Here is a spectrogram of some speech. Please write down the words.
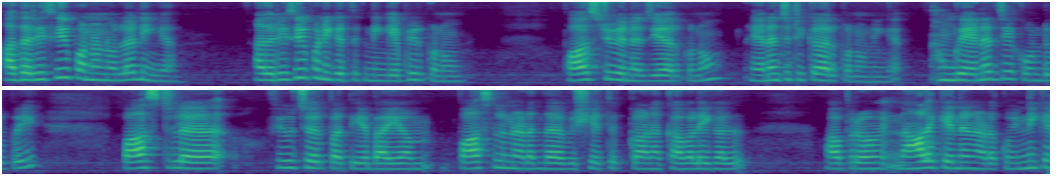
அதை ரிசீவ் பண்ணணும்ல நீங்கள் அதை ரிசீவ் பண்ணிக்கிறதுக்கு நீங்கள் எப்படி இருக்கணும்? பாசிட்டிவ் எனர்ஜியாக இருக்கணும் எனர்ஜெட்டிக்காக இருக்கணும் நீங்கள் உங்கள் எனர்ஜியை கொண்டு போய் பாஸ்ட்டில் ஃப்யூச்சர் பற்றிய பயம் பாஸ்ட்டில் நடந்த விஷயத்துக்கான கவலைகள் அப்புறம் நாளைக்கு என்ன நடக்கும் இன்றைக்கி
